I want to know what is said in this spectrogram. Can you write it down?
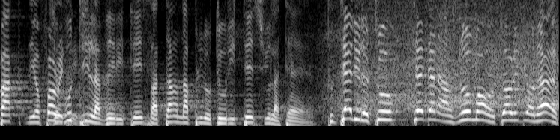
back the Je vous authority. dis la vérité, Satan n'a plus l'autorité sur la terre. To tell you the truth, Satan has no more authority on earth.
